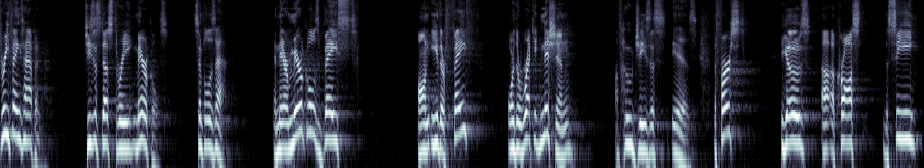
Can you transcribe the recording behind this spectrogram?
three things happen. Jesus does three miracles. Simple as that. And they are miracles based on either faith or the recognition of who Jesus is. The first, he goes uh, across the sea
